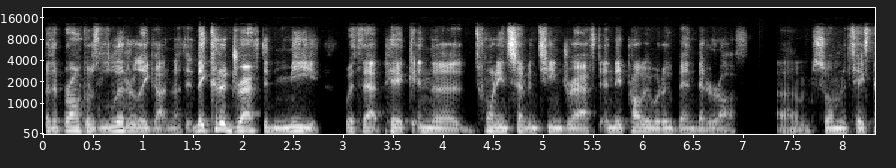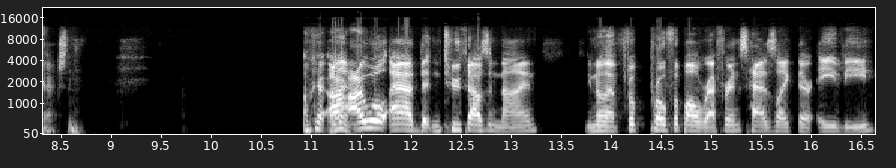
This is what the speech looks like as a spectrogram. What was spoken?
but the Broncos literally got nothing. They could have drafted me with that pick in the 2017 draft, and they probably would have been better off. Um, so I'm going to take Paxton. Okay, I, I will add that in 2009, you know that Fo- Pro Football Reference has like their AV.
